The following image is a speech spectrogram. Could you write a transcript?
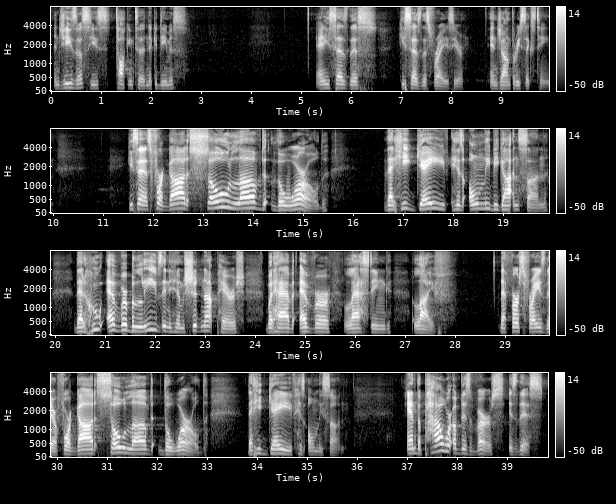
And Jesus, he's talking to Nicodemus. And he says this, he says this phrase here in John 3:16. He says, "For God so loved the world that he gave his only begotten son that whoever believes in him should not perish but have everlasting life." that first phrase there, for God so loved the world that he gave his only son. And the power of this verse is this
